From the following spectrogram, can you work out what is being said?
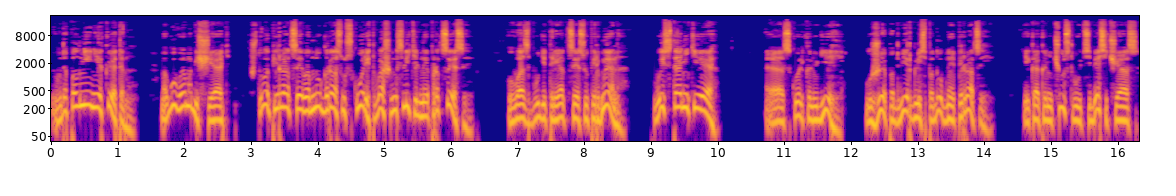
В дополнение к этому могу вам обещать, что операция во много раз ускорит ваши мыслительные процессы. У вас будет реакция Супермена. Вы станете... А сколько людей уже подверглись подобной операции? И как они чувствуют себя сейчас?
